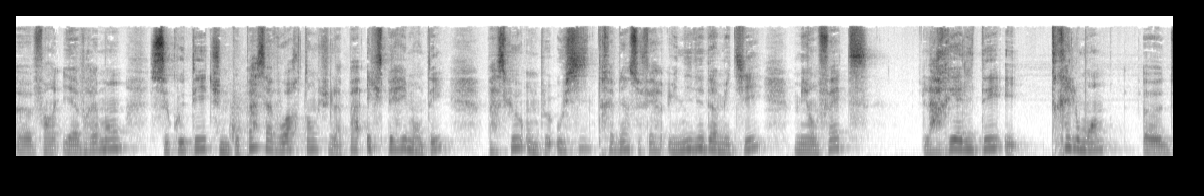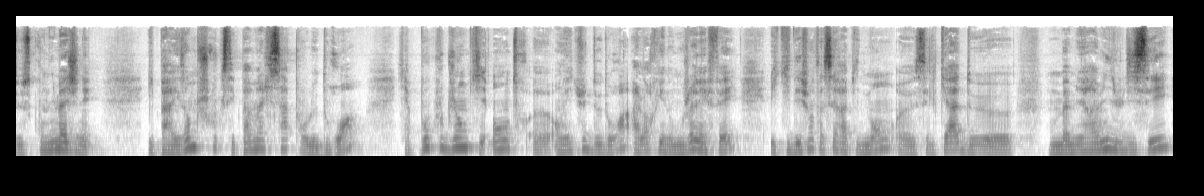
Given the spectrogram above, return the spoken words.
Euh, enfin, il y a vraiment ce côté, tu ne peux pas savoir tant que tu ne l'as pas expérimenté, parce que on peut aussi très bien se faire une idée d'un métier, mais en fait, la réalité est très loin euh, de ce qu'on imaginait. Et par exemple, je trouve que c'est pas mal ça pour le droit. Il y a beaucoup de gens qui entrent euh, en études de droit alors qu'ils n'en ont jamais fait et qui déchantent assez rapidement. Euh, c'est le cas de euh, ma meilleure amie du lycée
